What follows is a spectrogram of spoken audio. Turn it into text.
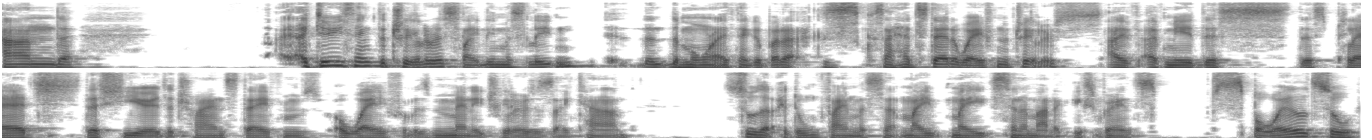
And I do think the trailer is slightly misleading. Uh, the, the more I think about it, because I had stayed away from the trailers. I've I've made this this pledge this year to try and stay from away from as many trailers as I can so that I don't find my my, my cinematic experience spoiled. So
